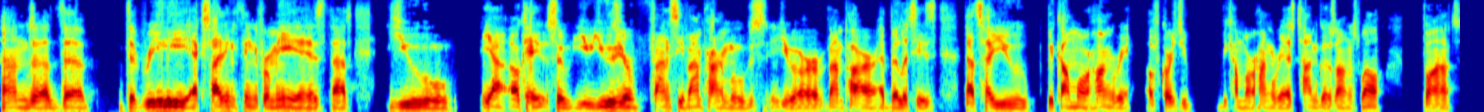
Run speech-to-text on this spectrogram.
And uh, the the really exciting thing for me is that you yeah okay so you use your fancy vampire moves your vampire abilities. That's how you become more hungry. Of course you become more hungry as time goes on as well. But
